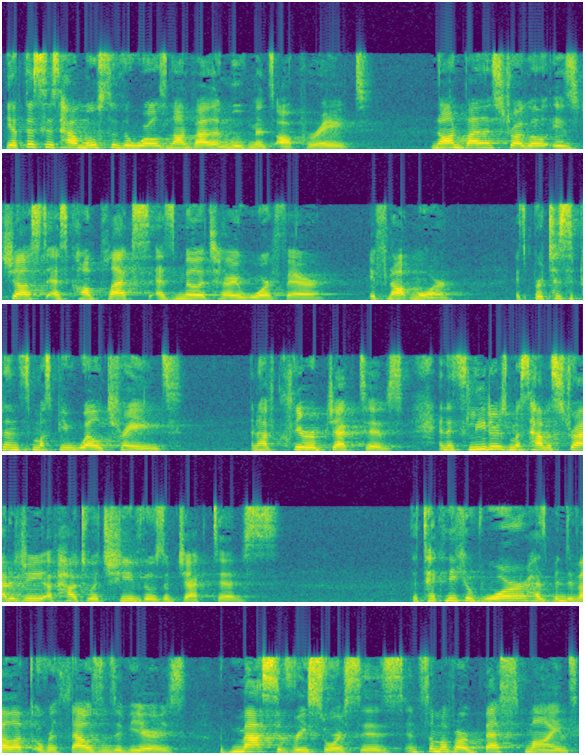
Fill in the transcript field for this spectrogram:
Yet this is how most of the world's nonviolent movements operate. Nonviolent struggle is just as complex as military warfare, if not more. Its participants must be well trained and have clear objectives, and its leaders must have a strategy of how to achieve those objectives. The technique of war has been developed over thousands of years with massive resources and some of our best minds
